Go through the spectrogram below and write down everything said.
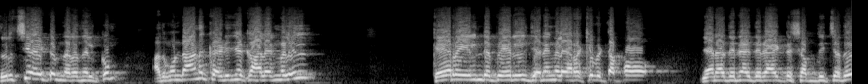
തീർച്ചയായിട്ടും നിലനിൽക്കും. അതുകൊണ്ടാണ് കഴിഞ്ഞ കാലങ്ങളിൽ കേരളിന്റെ പേരിൽ ജനങ്ങളെ ഇറക്കി വിട്ടപ്പോ ഞാൻ അതിനെതിരായിട്ട് ശബ്ദിച്ചത്.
